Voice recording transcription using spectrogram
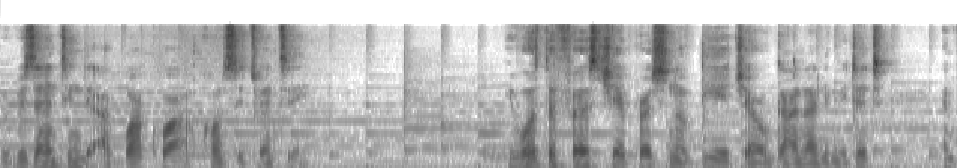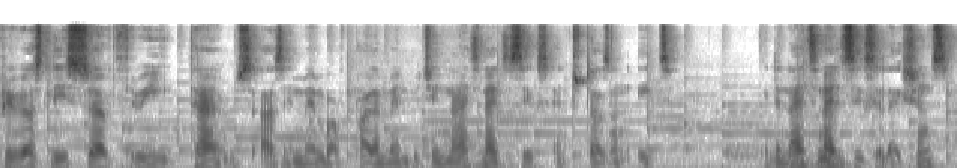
representing the Abuakwa constituency. He was the first chairperson of DHL Ghana Limited and previously served three terms as a member of parliament between 1996 and 2008. In the 1996 elections,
